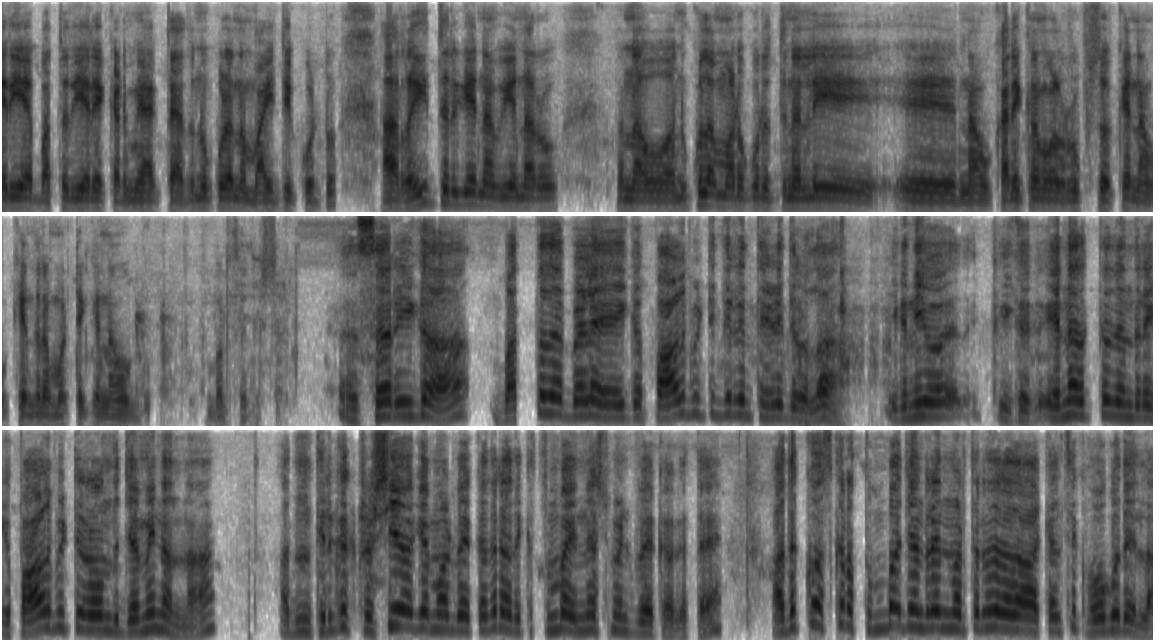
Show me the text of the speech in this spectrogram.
ಏರಿಯಾ, ಭತ್ತದ ಏರಿಯಾ ಕಡಿಮೆ ಆಗ್ತಾ ಅದನ್ನು ಕೂಡ ನಾವು ಮಾಹಿತಿ ಕೊಟ್ಟು ಆ ರೈತರಿಗೆ ನಾವು ಏನಾದ್ರು ನಾವು ಅನುಕೂಲ ಮಾಡೋ ಕುರಿತಿನಲ್ಲಿ ನಾವು ಕಾರ್ಯಕ್ರಮಗಳು ರೂಪಿಸೋಕೆ ನಾವು ಕೇಂದ್ರ ಮಟ್ಟಕ್ಕೆ ನಾವು ಬರ್ತಿದ್ದೀವಿ ಸರ್. ಸರ್, ಈಗ ಭತ್ತದ ಬೆಳೆ ಈಗ ಪಾಳು ಬಿಟ್ಟಿದ್ದೀರಿ ಅಂತ ಹೇಳಿದಿರಲ್ಲ, ಈಗ ನೀವು ಈಗ ಏನಾಗ್ತದೆ ಅಂದರೆ ಈಗ ಪಾಳು ಬಿಟ್ಟಿರೋ ಒಂದು ಜಮೀನನ್ನು ಅದನ್ನ ತಿರ್ಗಾ ಕೃಷಿಯಾಗೆ ಮಾಡಬೇಕಾದ್ರೆ ಅದಕ್ಕೆ ತುಂಬ ಇನ್ವೆಸ್ಟ್ಮೆಂಟ್ ಬೇಕಾಗುತ್ತೆ. ಅದಕ್ಕೋಸ್ಕರ ತುಂಬ ಜನರು ಏನು ಮಾಡ್ತಾರೆ ಅಂದರೆ ಅದು ಆ ಕೆಲಸಕ್ಕೆ ಹೋಗೋದಿಲ್ಲ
